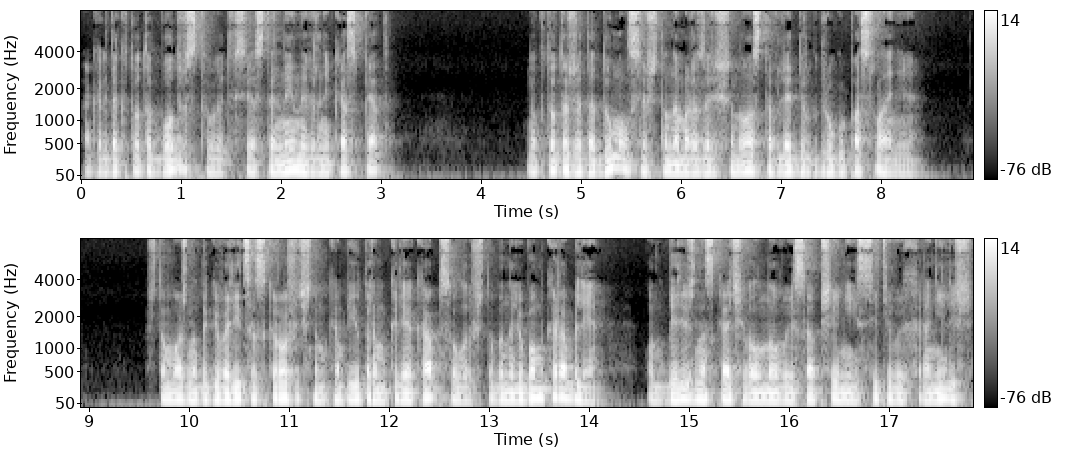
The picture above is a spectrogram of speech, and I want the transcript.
а когда кто-то бодрствует, все остальные наверняка спят. Но кто-то же додумался, что нам разрешено оставлять друг другу послания. Что можно договориться с крошечным компьютером криокапсулы, чтобы на любом корабле он бережно скачивал новые сообщения из сетевых хранилищ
